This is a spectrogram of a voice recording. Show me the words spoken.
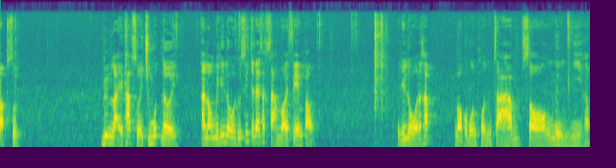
ปรับสุด ลื่นไหลภาพสวยชุมุดเลยอะลองวิดีโอดูซิจะได้สัก 300 เฟรมเปล่าวิดีโอนะครับ รอประมวลผล 3 2 1 นี่ครับ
